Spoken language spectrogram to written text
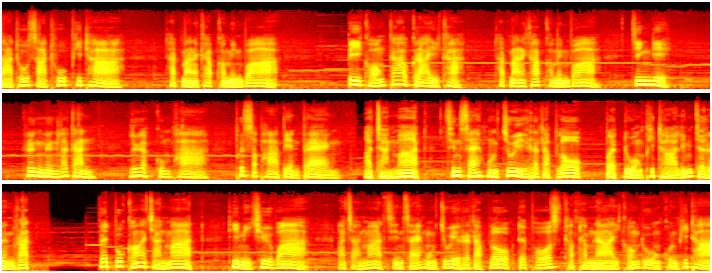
สาธุสาธุพิธา ถัดมานะครับคอมเมนต์ว่า ปีของก้าวไกลค่ะ ถัดมานะครับคอมเมนต์ว่า จริงดิ ครึ่งหนึ่งละกัน เลือกกุมภาพฤษภาเปลี่ยนแปลง อาจารย์มาศสินแสห่วงจุ้ยระดับโลก เปิดดวงพิธาลิ้มเจริญรัตเฟซบุ๊กของอาจารย์มาศที่มีชื่อว่า อาจารย์มาศสินแสห่วงจุ้ยระดับโลกได้โพสต์คำทำนายของดวงคุณพิธา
